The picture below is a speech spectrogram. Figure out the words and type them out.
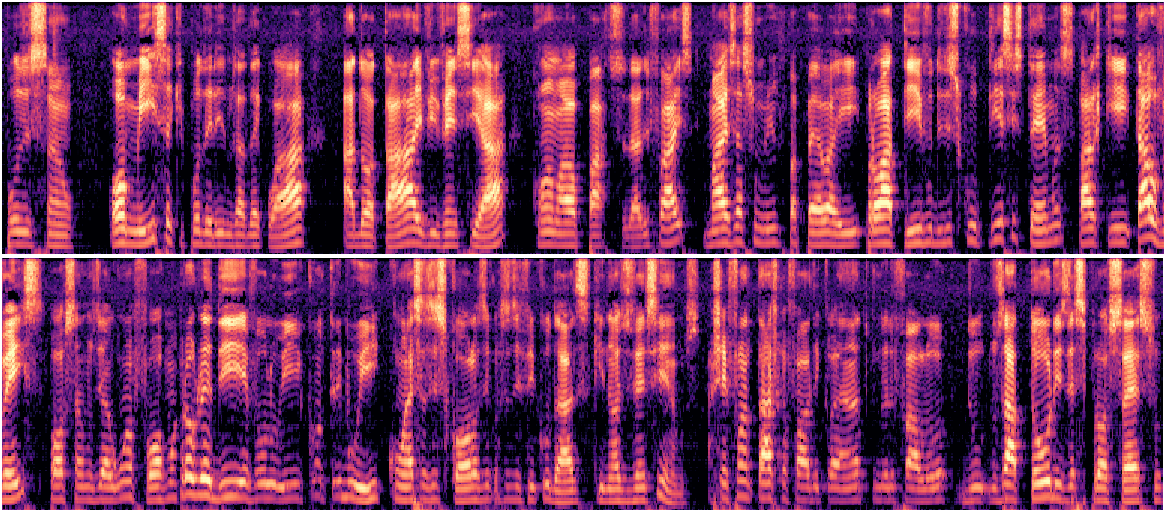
posição omissa que poderíamos adequar, adotar e vivenciar, como a maior parte da sociedade faz, mas assumir um papel aí proativo de discutir esses temas para que talvez possamos de alguma forma progredir, evoluir, contribuir com essas escolas e com essas dificuldades que nós vivenciamos. Achei fantástico a fala de Cleanto quando ele falou do, dos atores desse processo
